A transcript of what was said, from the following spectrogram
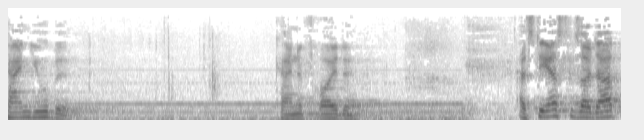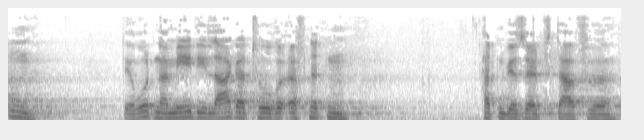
Kein Jubel, keine Freude. Als die ersten Soldaten der Roten Armee die Lagertore öffneten, hatten wir selbst dafür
